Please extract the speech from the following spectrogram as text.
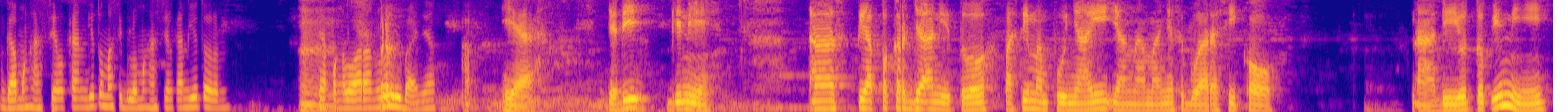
nggak menghasilkan gitu masih belum menghasilkan gitu Ron. Hmm. kayak pengeluaran lu lebih banyak Iya. Jadi gini, eh, setiap pekerjaan itu pasti mempunyai yang namanya sebuah resiko. Nah, di YouTube ini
